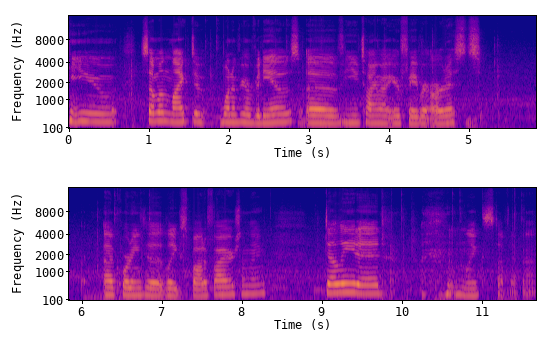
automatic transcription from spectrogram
You, someone liked a, one of your videos of you talking about your favorite artists according to like Spotify or something. Deleted. and, like stuff like that.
